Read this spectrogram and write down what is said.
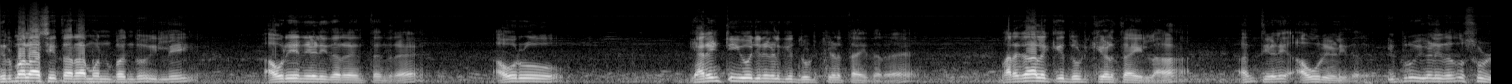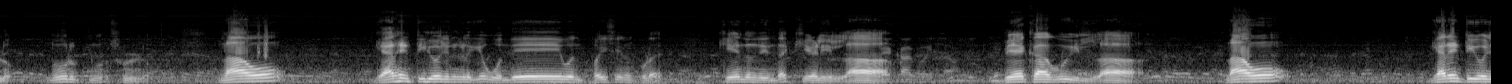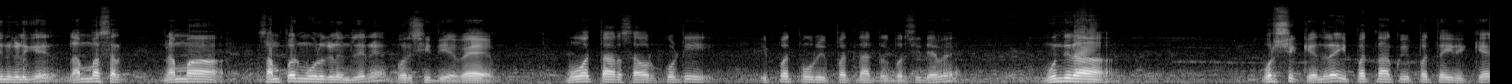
ನಿರ್ಮಲಾ ಸೀತಾರಾಮನ್ ಬಂದು ಇಲ್ಲಿ ಅವರೇನು ಹೇಳಿದ್ದಾರೆ ಅಂತಂದರೆ, ಅವರು ಗ್ಯಾರಂಟಿ ಯೋಜನೆಗಳಿಗೆ ದುಡ್ಡು ಕೇಳ್ತಾ ಇದ್ದಾರೆ. ಬರಗಾಲಕ್ಕೆ ದುಡ್ಡು ಕೇಳ್ತಾ ಇಲ್ಲ ಅಂತೇಳಿ ಅವ್ರು ಹೇಳಿದ್ದಾರೆ. ಇಬ್ಬರು ಹೇಳಿರೋದು ಸುಳ್ಳು, ನೂರಕ್ಕೆ ನೂರು ಸುಳ್ಳು. ನಾವು ಗ್ಯಾರಂಟಿ ಯೋಜನೆಗಳಿಗೆ ಒಂದೇ ಒಂದು ಪೈಸೆಯನ್ನು ಕೂಡ ಕೇಂದ್ರದಿಂದ ಕೇಳಿಲ್ಲ. ಬೇಕಾಗೂ ಇಲ್ಲ. ನಾವು ಗ್ಯಾರಂಟಿ ಯೋಜನೆಗಳಿಗೆ ನಮ್ಮ ಸರ್, ನಮ್ಮ ಸಂಪನ್ಮೂಲಗಳಿಂದಲೇ ಬರೆಸಿದ್ದೇವೆ. ಮೂವತ್ತಾರು ಸಾವಿರ ಕೋಟಿ ಇಪ್ಪತ್ತ್ಮೂರು ಇಪ್ಪತ್ತ್ನಾಲ್ಕರಲ್ಲಿ ಭರಿಸಿದ್ದೇವೆ ಮುಂದಿನ ವರ್ಷಕ್ಕೆ ಅಂದರೆ ಇಪ್ಪತ್ನಾಲ್ಕು, ಇಪ್ಪತ್ತೈದಕ್ಕೆ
